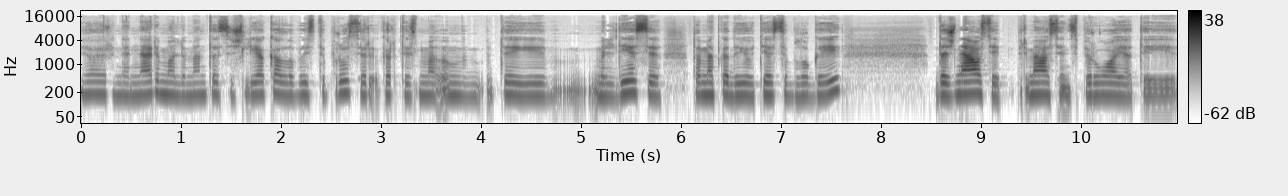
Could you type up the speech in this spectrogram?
jo ir nerimo elementas išlieka labai stiprus ir kartais tai meldiesi tuomet, kada jautiesi blogai dažniausiai pirmiausia inspiruoja, tai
